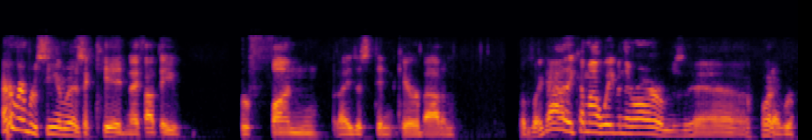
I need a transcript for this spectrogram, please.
I remember seeing them as a kid, and I thought they were fun, but I just didn't care about them. I was like, ah, they come out waving their arms. Yeah, whatever.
